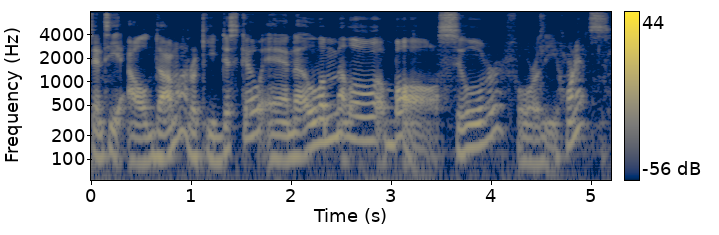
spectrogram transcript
Santi Aldama, rookie disco, and LaMelo Ball, silver for the Hornets.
